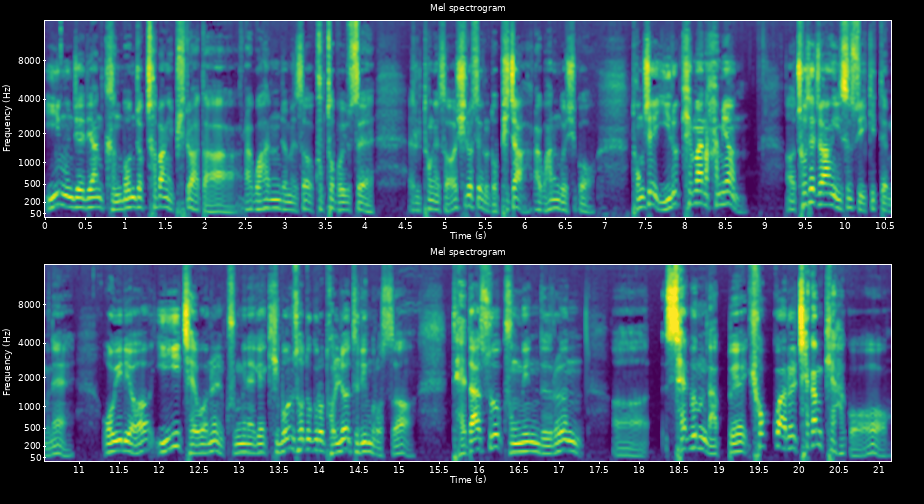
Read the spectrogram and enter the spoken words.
이 문제에 대한 근본적 처방이 필요하다라고 하는 점에서 국토보유세를 통해서 실효세를 높이자라고 하는 것이고 동시에 이렇게만 하면 어, 조세 저항이 있을 수 있기 때문에 오히려 이 재원을 국민에게 기본소득으로 돌려드림으로써 대다수 국민들은 어, 세금 납부의 효과를 체감케 하고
